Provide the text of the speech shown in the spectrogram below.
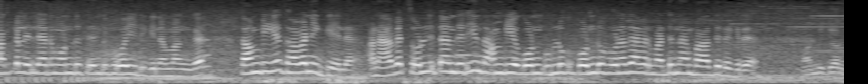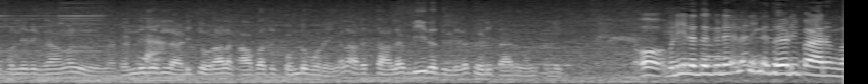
மக்கள் எல்லாரும் ஒன்று சேர்ந்து போயிருக்கணும் அங்கே. தம்பியை கவனிக்கல. ஆனால் அவர் சொல்லித்தான் தெரியும் தம்பியை கொண்டு உள்ளுக்கு கொண்டு போனதை அவர் மட்டும்தான் பார்த்துருக்கிறார். அன்னைக்கார் சொல்லியிருக்கிறாங்க ரெண்டு பேரில் அடித்து ஒரு ஆளை காப்பாற்றி கொண்டு போகிறீங்க அடுத்த ஆளை வீரத்துக்கிட்ட தேடி பாருங்கன்னு சொல்லி ஓ விடியறதுக்கு இடையில நீங்கள் தேடி பாருங்க.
